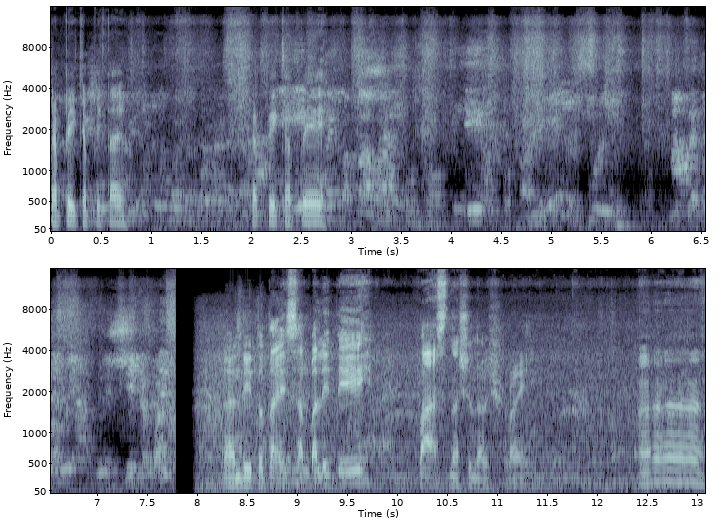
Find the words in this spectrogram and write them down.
Kape, kape tayo. Kape, Nandito tayo sa Balite Pass National Shrine. Ah,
